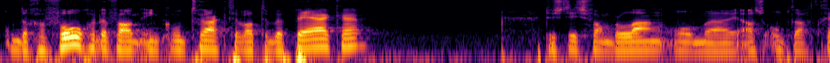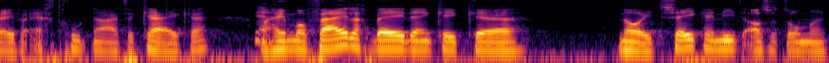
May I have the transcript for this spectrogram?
om de gevolgen ervan in contracten wat te beperken. Dus het is van belang om uh, als opdrachtgever echt goed naar te kijken. Maar helemaal veilig ben je denk ik uh, nooit. Zeker niet als het om een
